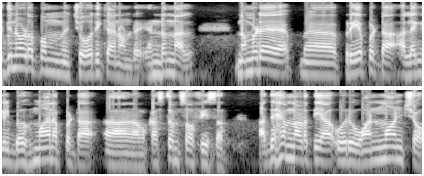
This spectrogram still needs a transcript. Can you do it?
ഇതിനോടൊപ്പം ചോദിക്കാനുണ്ട്. എന്തെന്നാൽ നമ്മുടെ പ്രിയപ്പെട്ട അല്ലെങ്കിൽ ബഹുമാനപ്പെട്ട കസ്റ്റംസ് ഓഫീസർ അദ്ദേഹം നടത്തിയ ഒരു വൺമാൻ ഷോ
